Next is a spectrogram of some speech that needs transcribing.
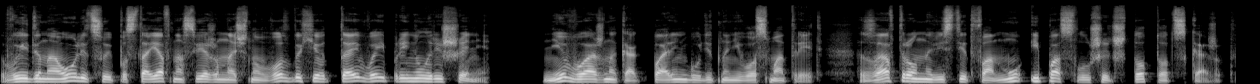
Выйдя на улицу и постояв на свежем ночном воздухе, Тайвей принял решение Неважно, как парень будет на него смотреть. Завтра он навестит Фанму и послушает, что тот скажет.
